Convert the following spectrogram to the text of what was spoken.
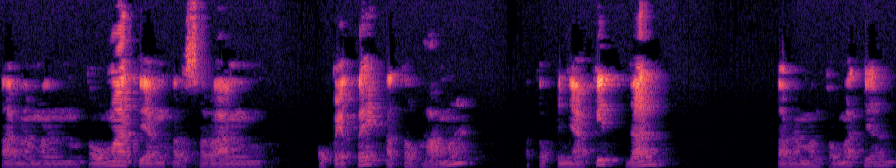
tanaman tomat yang terserang OPT atau hama atau penyakit dan tanaman tomat yang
